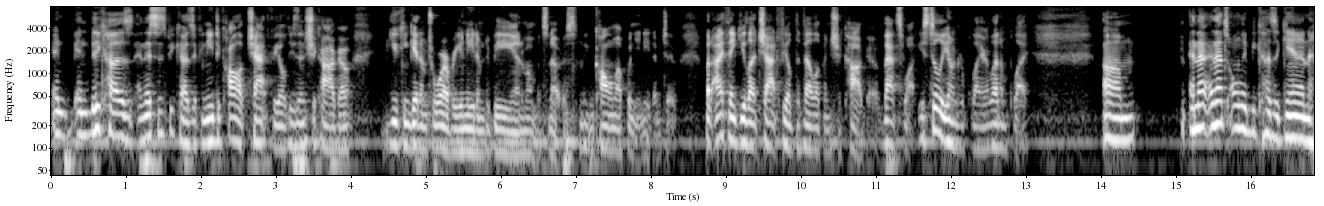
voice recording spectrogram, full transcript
and and because and this is because if you need to call up Chatfield, he's in Chicago. You can get him to wherever you need him to be at a moment's notice. You can call him up when you need him to. But I think you let Chatfield develop in Chicago. That's why he's still a younger player. Let him play. Um, and that and that's only because again,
